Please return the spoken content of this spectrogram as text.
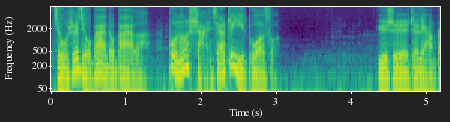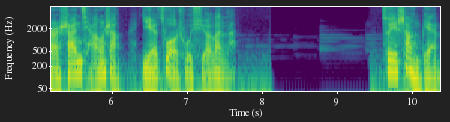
九十九拜都拜了，不能闪下这一哆嗦。于是这两边山墙上也做出学问来。最上边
